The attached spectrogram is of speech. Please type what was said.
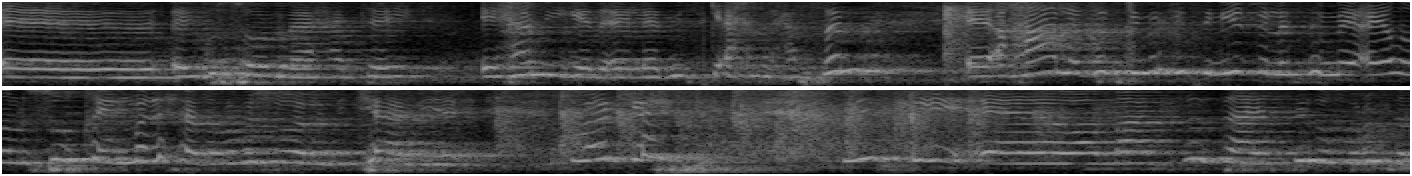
Eh, ay ku soo baaxatay eh, ee hamigeeda ee leed miski axmed xasan ee ahaana dadkii markii saliidda la sameeyey ayadoo la suuqayn madaxeeda lagu shubo la tijaabiye marka miskii mahadsan tahay siduu quruxda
